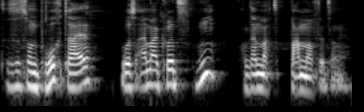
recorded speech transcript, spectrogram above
Das ist so ein Bruchteil, wo es einmal kurz, hm, und dann macht's Bam auf der Zunge.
